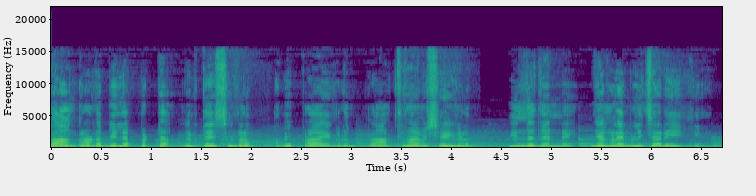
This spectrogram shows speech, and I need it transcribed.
താങ്കളുടെ വിലപ്പെട്ട നിർദ്ദേശങ്ങളും അഭിപ്രായങ്ങളും പ്രാർത്ഥനാ വിഷയങ്ങളും ഇന്ന് തന്നെ ഞങ്ങളെ വിളിച്ചറിയിക്കുക.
